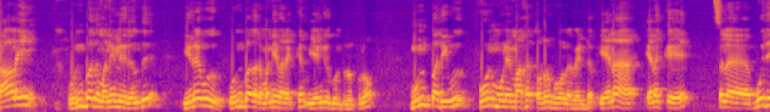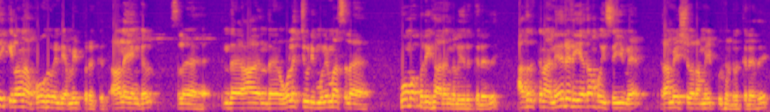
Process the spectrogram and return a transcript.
காலை ஒன்பது மணியிலிருந்து இரவு ஒன்பதரை மணி வரைக்கும் இயங்கி கொண்டிருக்கிறோம். முன்பதிவு ஃபோன் மூலியமாக தொடர்பு கொள்ள வேண்டும். ஏன்னா எனக்கு சில பூஜைக்கெல்லாம் நான் போக வேண்டிய அமைப்பு இருக்குது ஆலயங்கள் சில இந்த ஆ- இந்த ஓலைச்சுவடி மூலிமா சில ஹோம பரிகாரங்கள் இருக்கிறது. அதற்கு நான் நேரடியாக தான் போய் செய்வேன். ராமேஸ்வரம் அமைப்புகள் இருக்கிறது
